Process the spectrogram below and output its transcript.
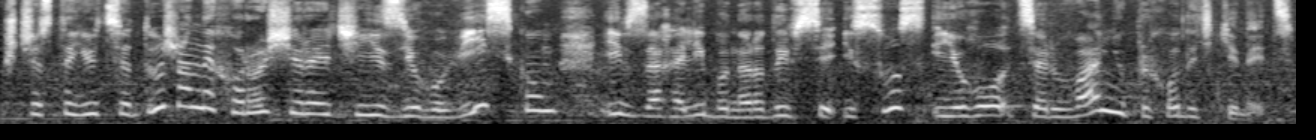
що стаються дуже нехороші речі із його військом, і взагалі, бо народився Ісус, і його царюванню приходить кінець.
